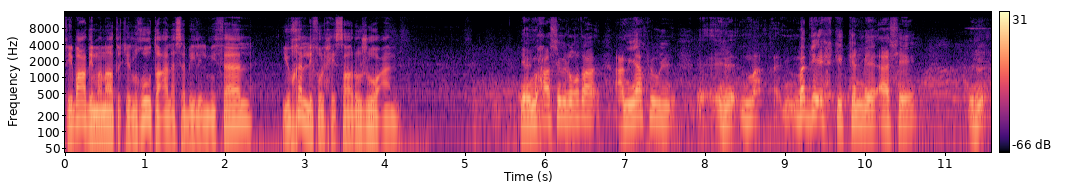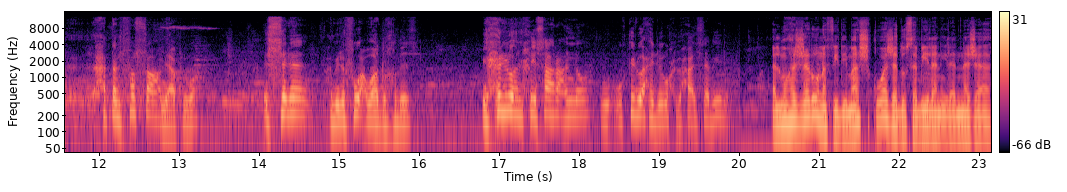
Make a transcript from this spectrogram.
في بعض مناطق الغوطة على سبيل المثال يخلف الحصار جوعا. يعني محاصرين الغطاء عم ياكلوا ما بدي أحكي كلمة قاسية ال- حتى الفصة عم ياكلوها. السنة عم يلفوا عواد الخبز يحلوا الحصار عنه وكل واحد يروح بحال سبيله المهجرون في دمشق وجدوا سبيلا إلى النجاة.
